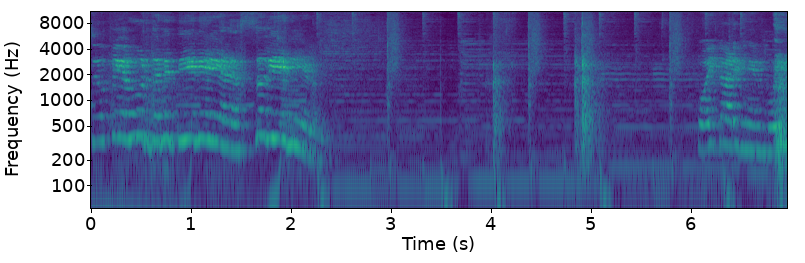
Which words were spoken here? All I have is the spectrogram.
చూపించకూడదని తీయనియాడు అస్సలు తీయనియాడు పోయి కాడికి నేను పోయిన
